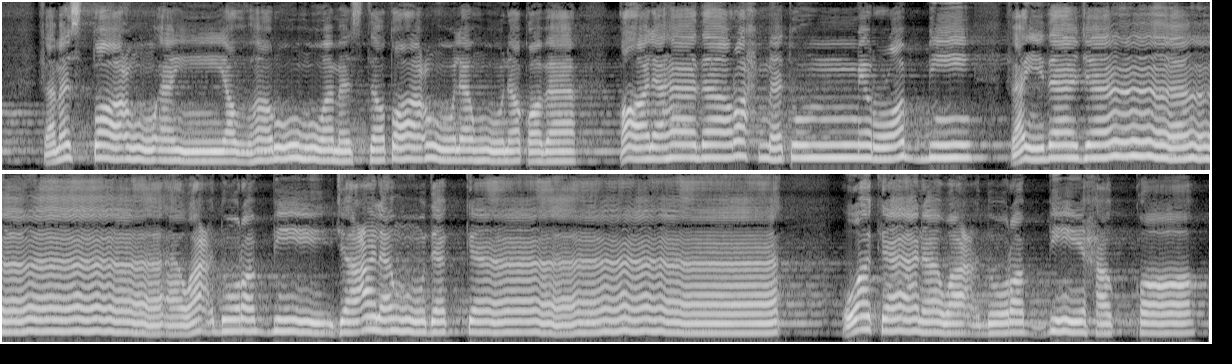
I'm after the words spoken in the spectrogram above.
فما استطاعوا أن يظهروه وما استطاعوا له نقبا. قال هذا رحمة من ربي. فإذا جاء وعد ربي جعله دكاء. وكان وعد ربي حقا.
